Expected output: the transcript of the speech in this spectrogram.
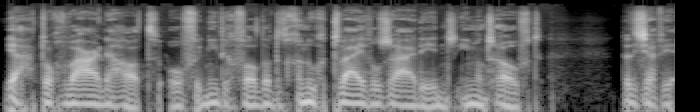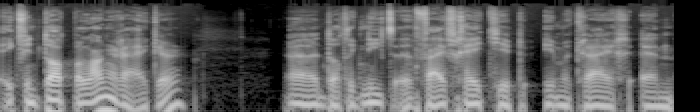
ja, toch waarde had. Of in ieder geval dat het genoeg twijfel zaaide in iemands hoofd. Dat hij ja, ik vind dat belangrijker. Uh, dat ik niet een 5G-chip in me krijg en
